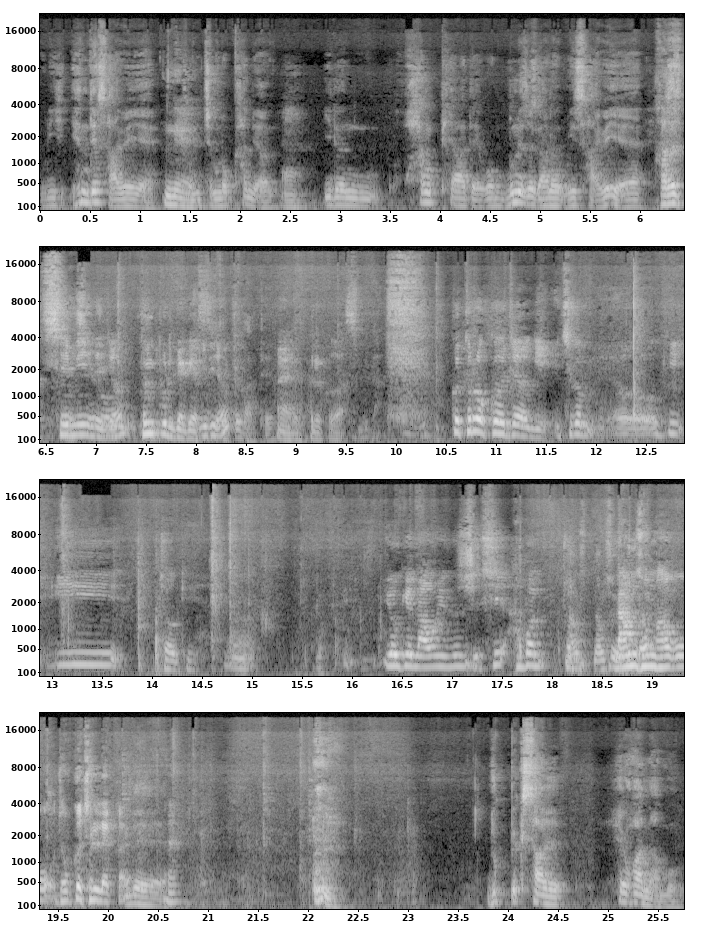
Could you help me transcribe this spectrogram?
우리 현대 사회에 네. 좀 접목하면 어. 이런 황폐화되고 무너져가는 우리 사회에 가르침이 되죠. 등불이 되겠죠. 될것 같아요. 네, 그럴 것 같습니다. 끝으로 그 저기 지금 여기 이 저기 어, 여기에 나와 있는 시 한번 좀 낭- 낭송해 낭송하고 좀 끝을 낼까요? 네. 600살 해화나무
